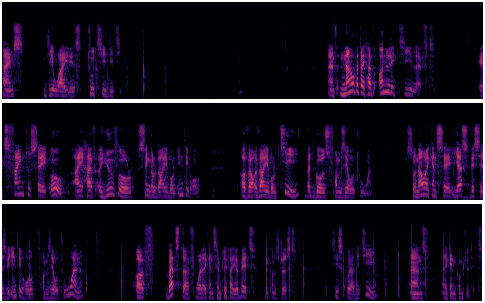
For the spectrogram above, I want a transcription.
times dy is 2t dt. Okay. And now that I have only t left, it's fine to say, oh, I have a usual single variable integral over a variable t that goes from 0 to 1. So now I can say, yes, this is the integral from 0 to 1 of that stuff. Well, I can simplify a bit, becomes just t squared dt, and I can compute it.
